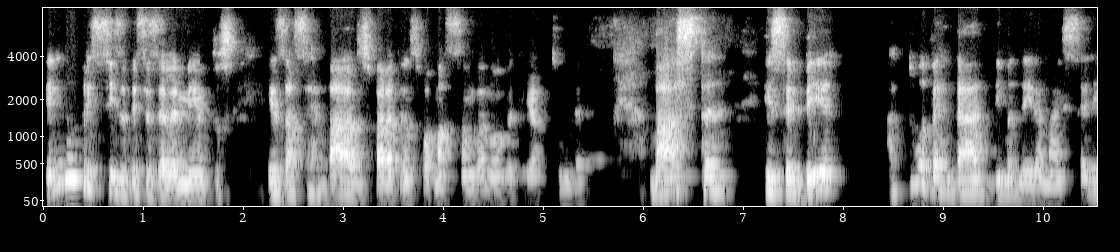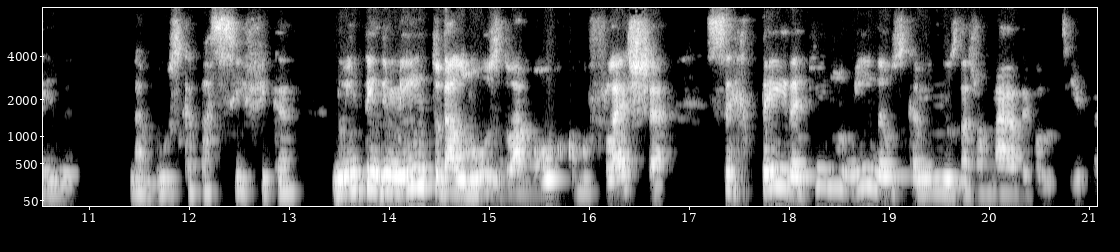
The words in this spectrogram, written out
ele não precisa desses elementos exacerbados para a transformação da nova criatura. Basta receber a tua verdade de maneira mais serena, na busca pacífica, no entendimento da luz do amor como flecha certeira que ilumina os caminhos da jornada evolutiva,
